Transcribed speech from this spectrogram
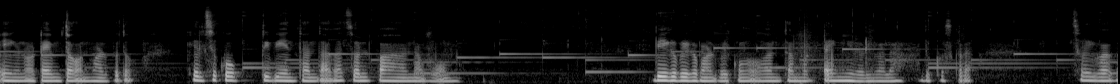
ಏನೋ ಟೈಮ್ ತೊಗೊಂಡು ಮಾಡ್ಬೋದು. ಕೆಲಸಕ್ಕೆ ಹೋಗ್ತೀವಿ ಅಂತಂದಾಗ ಸ್ವಲ್ಪ ನಾವು ಬೇಗ ಬೇಗ ಮಾಡಬೇಕು ಅಂತ ಟೈಮ್ ಇರಲ್ವಲ್ಲ? ಅದಕ್ಕೋಸ್ಕರ. ಸೊ ಇವಾಗ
